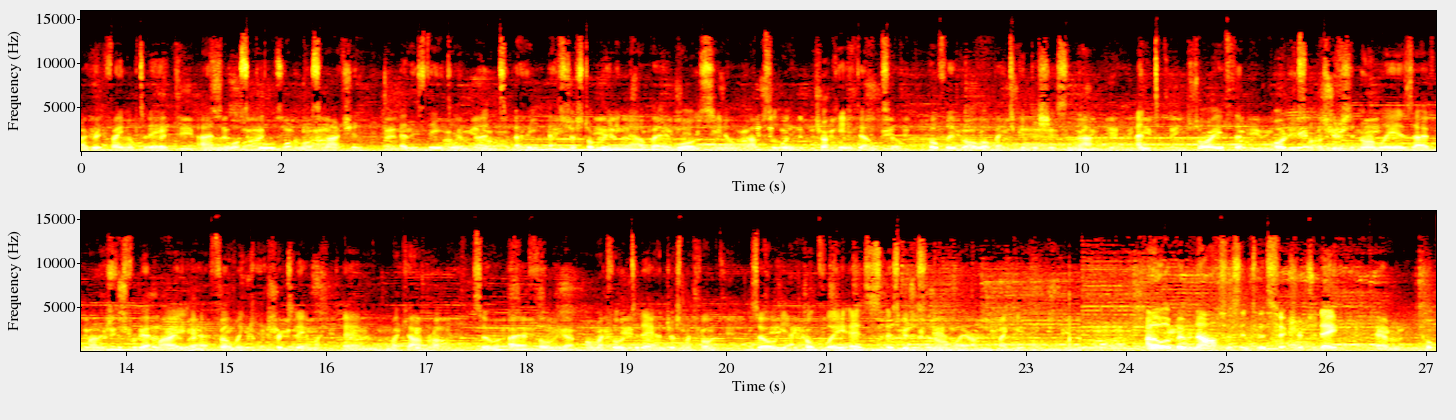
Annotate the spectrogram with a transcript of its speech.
a great final today and lots of goals and lots of action at the stadium. And I think it's just stopped raining now, but it was you know absolutely trucking it down. So hopefully we've got a lot better conditions than that. And sorry if the audio is not as good as it normally is. I've managed to forget my uh, filming for today my um, my camera, so I'm filming it on my phone today and just for fun. So yeah, hopefully it's as good as the normal are. Thank you. And a little bit of analysis into this fixture today. Um, hope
